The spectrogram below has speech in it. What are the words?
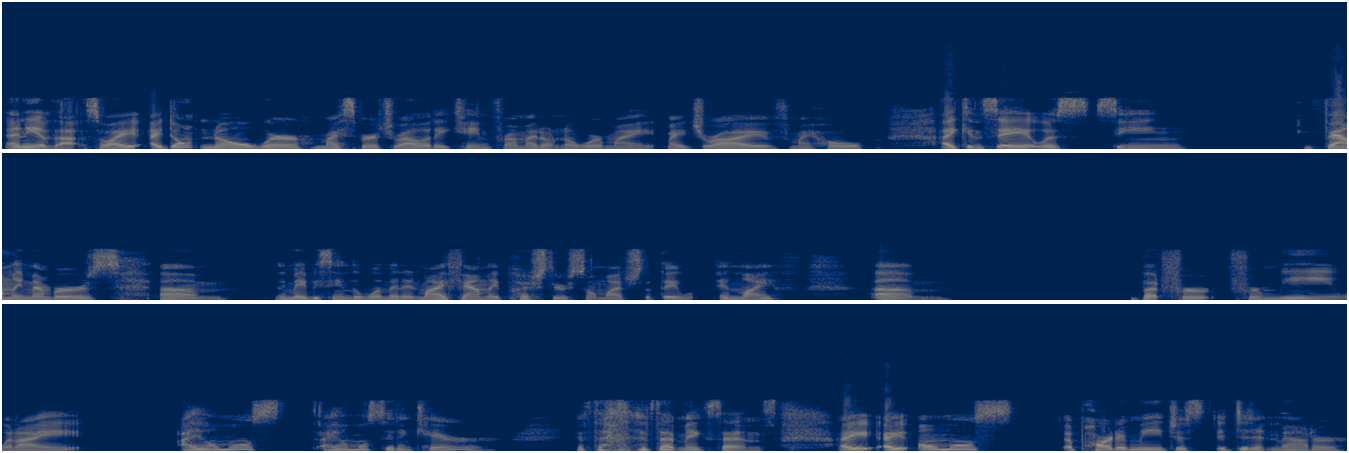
any of that. So I, I don't know where my spirituality came from. I don't know where my, my drive, my hope. I can say it was seeing family members, um, and maybe seeing the women in my family push through so much that they, in life, um, but for for me when i i almost i almost didn't care if that if that makes sense. I i almost a part of me just it didn't matter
